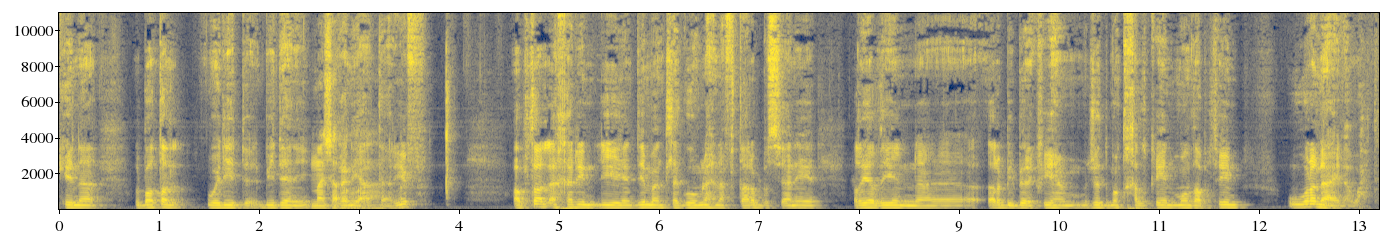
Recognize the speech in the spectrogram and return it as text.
كاين البطل وليد بيداني ما شاء الله. غني عن التعريف. أبطال الآخرين اللي ديما نتلاقوهم لهنا في طرابلس يعني رياضيين ربي يبارك فيهم جد متخلقين منضبطين ورانا عائلة واحدة.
